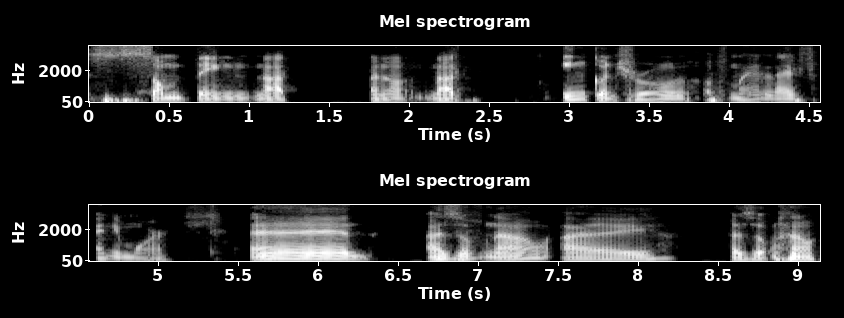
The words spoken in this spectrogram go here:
something not ano, not in control of my life anymore. And as of now, I as of now,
